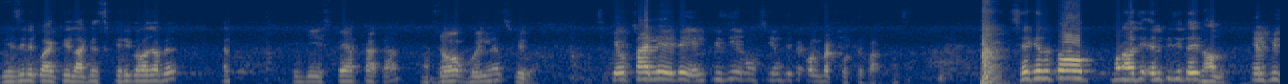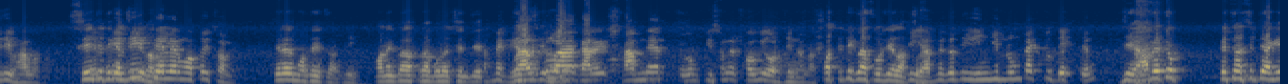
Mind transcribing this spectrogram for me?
ইজিলি কয়েকটি লাগেজ ক্যারি করা যাবে। যে স্পেয়ার আচ্ছা। জগ হুইলনেস লিভার কেউ চাইলে এটা এলপিজি এবং সিএনজি তে কনভার্ট করতে পারবে। সেক্ষেত্রে তো মনে হয় যে এলপিজিটাই ভালো। এলপিজি ভালো। সিএনজি থেকে এলপিজি তেলের মতোই চলে। তেলের মতোই চলে। জি। অনেকবার আপনারা বলেছেন যে আপনি গ্লাসগুলা। গাড়ির সামনের এবং পিছনের সবই অরিজিনাল আছে। প্রত্যেকটি গ্লাস অরিজিনাল আছে। আপনি যদি ইঞ্জিন রুমটা একটু দেখতেন। জি আমরা একটু পেছনের সিটে আগে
